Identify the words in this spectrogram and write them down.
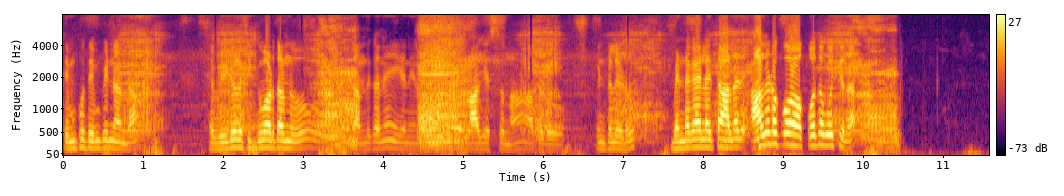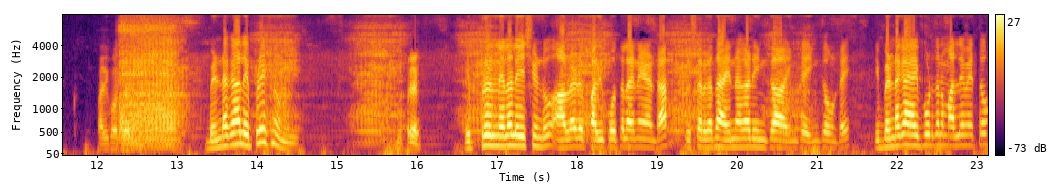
తెంపు తెంపిండంట. వీడియోలో సిగ్గుపడతాడు. అందుకని ఇక నేను లాగేస్తున్నా అతడు వింటలేడు. బెండకాయలు అయితే ఆల్రెడీ ఆల్రెడీ ఒక కోత కోసిరా పది కొత్త బెండకాయలు ఎప్పుడు వేసినావు నువ్వు? ఏప్రిల్ నెలలో వేసిండు. ఆల్రెడీ పది కోతలు అయినాయంట. చూస్తారు కదా అయినా కానీ ఇంకా ఇంకా ఇంకా ఉంటాయి. ఈ బెండకాయ అయిపోతే మళ్ళీ ఏమవుతావు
